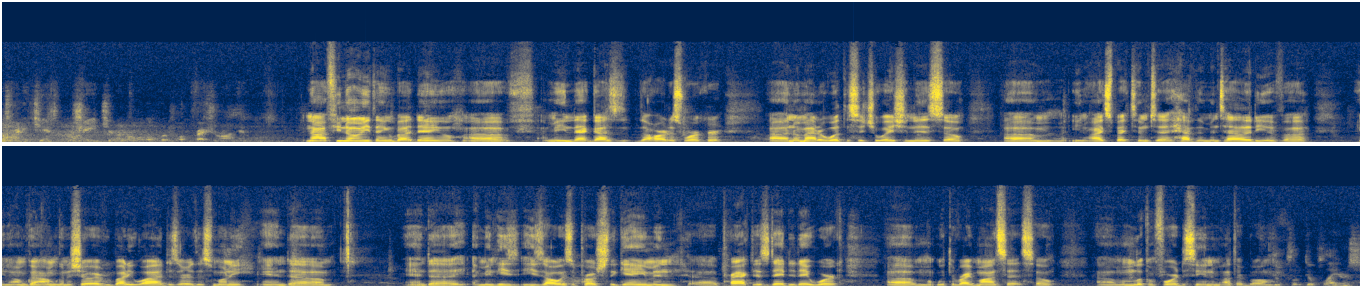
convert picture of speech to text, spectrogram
is there any chance it will change him at all or put more pressure on him? Now, if you know anything about Daniel, uh, I mean that guy's the hardest worker, uh, no matter what the situation is. So, um, you know, I expect him to have the mentality of, uh, you know, I'm gonna I'm gonna show everybody why I deserve this money, and um, and uh, I mean he's he's always approached the game and uh, practice, day to day work, um, with the right mindset. So, um, I'm looking forward to seeing him out there Do, balling. pl- do players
